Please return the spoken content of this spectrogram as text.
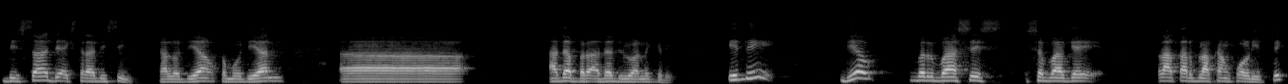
bisa diekstradisi kalau dia kemudian uh, ada berada di luar negeri. Ini dia berbasis sebagai latar belakang politik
